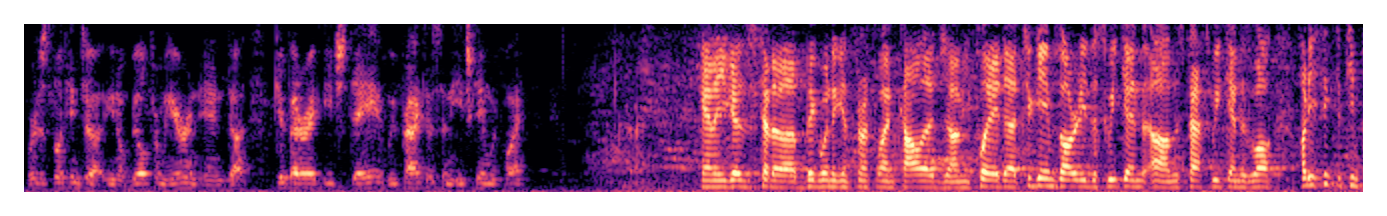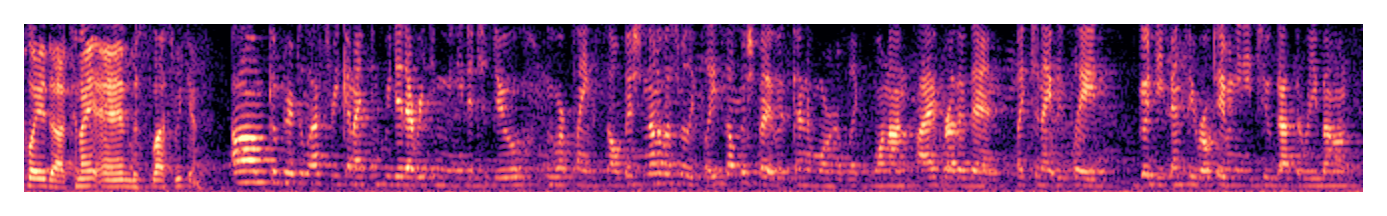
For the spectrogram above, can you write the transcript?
we're just looking to you know build from here and, and uh, get better each day we practice and each game we play. Hannah, you guys just had a big win against Northland College. Um, you played uh, two games already this weekend, um, this past weekend as well. How do you think the team played uh, tonight and this last weekend? Um, compared to last weekend, I think we did everything we needed to do. We weren't playing selfish. None of us really play selfish, but it was kind of more like one on five rather than like tonight we played good defense. We rotated when we needed to, got the rebounds.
